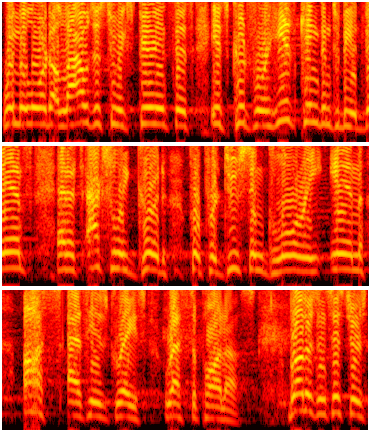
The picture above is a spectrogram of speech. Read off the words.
when the Lord allows us to experience this. It's good for His kingdom to be advanced, and it's actually good for producing glory in us as His grace rests upon us. Brothers and sisters,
